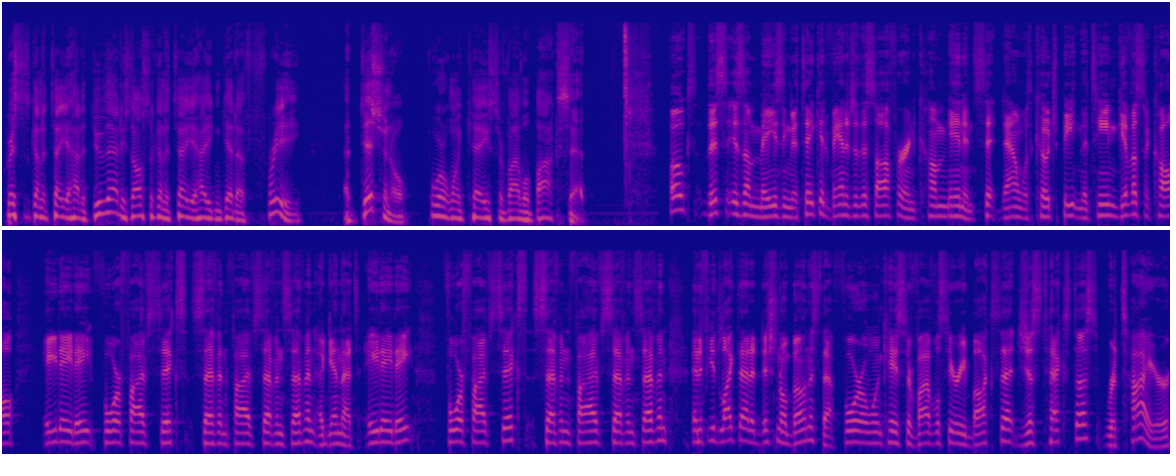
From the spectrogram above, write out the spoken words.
Chris is going to tell you how to do that. He's also going to tell you how you can get a free additional 401k survival box set. Folks, this is amazing. To take advantage of this offer and come in and sit down with Coach Pete and the team, give us a call 888 456 7577. Again, that's 888 456 7577. And if you'd like that additional bonus, that 401k Survival Series box set, just text us retire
